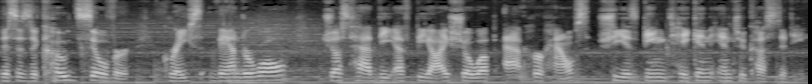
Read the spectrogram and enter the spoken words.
This is the code silver. Grace VanderWaal just had the FBI show up at her house. She is being taken into custody.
